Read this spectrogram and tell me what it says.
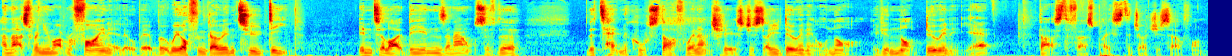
And that's when you might refine it a little bit. But we often go in too deep into like the ins and outs of the the technical stuff when actually it's just are you doing it or not? If you're not doing it yet, that's the first place to judge yourself on.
